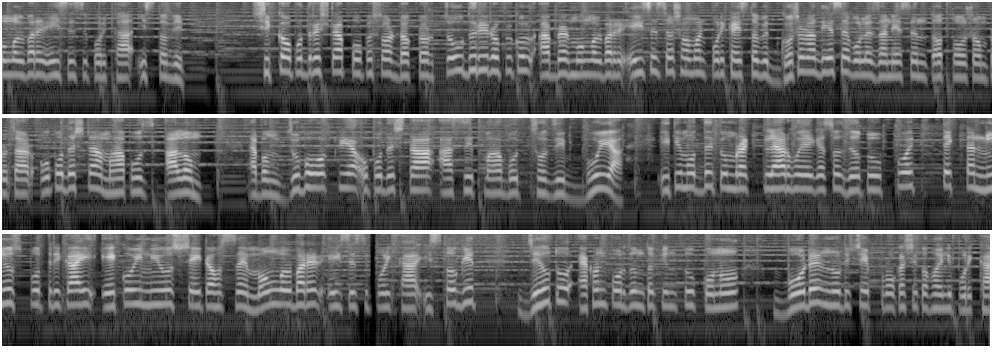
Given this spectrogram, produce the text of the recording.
মঙ্গলবারের এইচএসসি পরীক্ষা স্থগিত। শিক্ষা উপদেষ্টা প্রফেসর ডক্টর চৌধুরী রফিকুল আবরার মঙ্গলবারের এইচএসসি সমান পরীক্ষা স্থগিত ঘোষণা দিয়েছে বলে জানিয়েছেন তথ্য ও সম্প্রচার উপদেষ্টা মাহফুজ আলম এবং যুব ক্রিয়া উপদেষ্টা আসিফ মাহবুব সজীব ভুইয়া। ইতিমধ্যে তোমরা ক্লিয়ার হয়ে গেছো যেহেতু প্রত্যেকটা নিউজ পত্রিকায় একই নিউজ সেইটা হচ্ছে মঙ্গলবারের এইচএসসি পরীক্ষা স্থগিত। যেহেতু এখন পর্যন্ত কিন্তু কোনো বোর্ডের নোটিশে প্রকাশিত হয়নি পরীক্ষা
